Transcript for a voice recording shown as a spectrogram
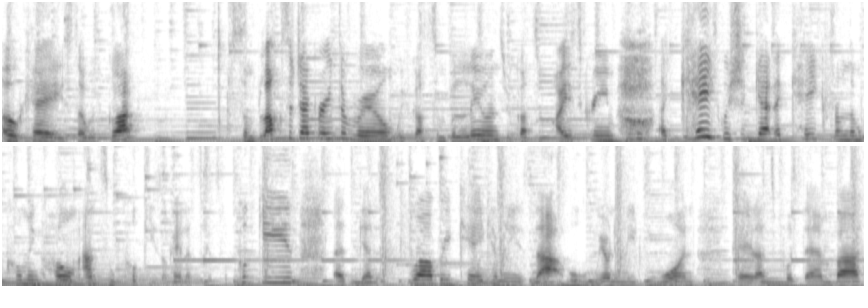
Okay, so we've got some blocks to decorate the room. We've got some balloons. We've got some ice cream. a cake. We should get a cake from them coming home and some cookies. Okay, let's get some cookies. Let's get a strawberry cake. How many is that? Oh, we only need one. Okay, let's put them back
